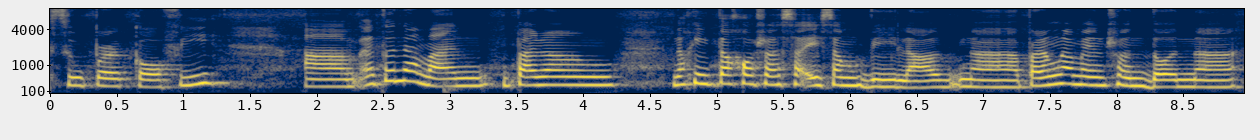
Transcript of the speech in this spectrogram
Super Coffee. Um, ito naman, parang nakita ko siya sa isang vlog na parang na-mention doon na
